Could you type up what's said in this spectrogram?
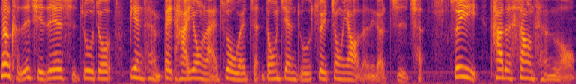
那可是其实这些石柱就变成被他用来作为整栋建筑最重要的那个支撑，所以它的上层楼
